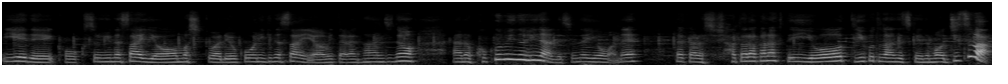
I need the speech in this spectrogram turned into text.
家でこう、くつろぎなさいよ、もしくは旅行に行きなさいよ、みたいな感じの、あの、国民の日なんですよね、要はね。だから、働かなくていいよっていうことなんですけれども、実は、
